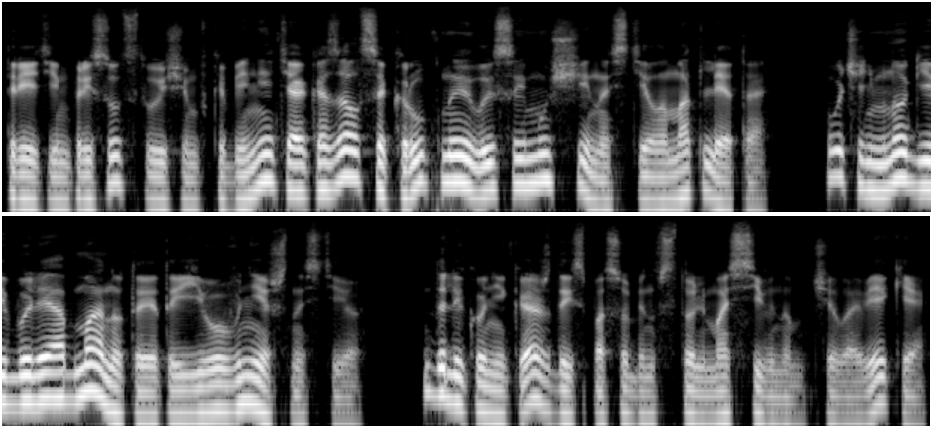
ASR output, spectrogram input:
Третьим присутствующим в кабинете оказался крупный лысый мужчина с телом атлета. Очень многие были обмануты этой его внешностью. Далеко не каждый способен в столь массивном человеке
